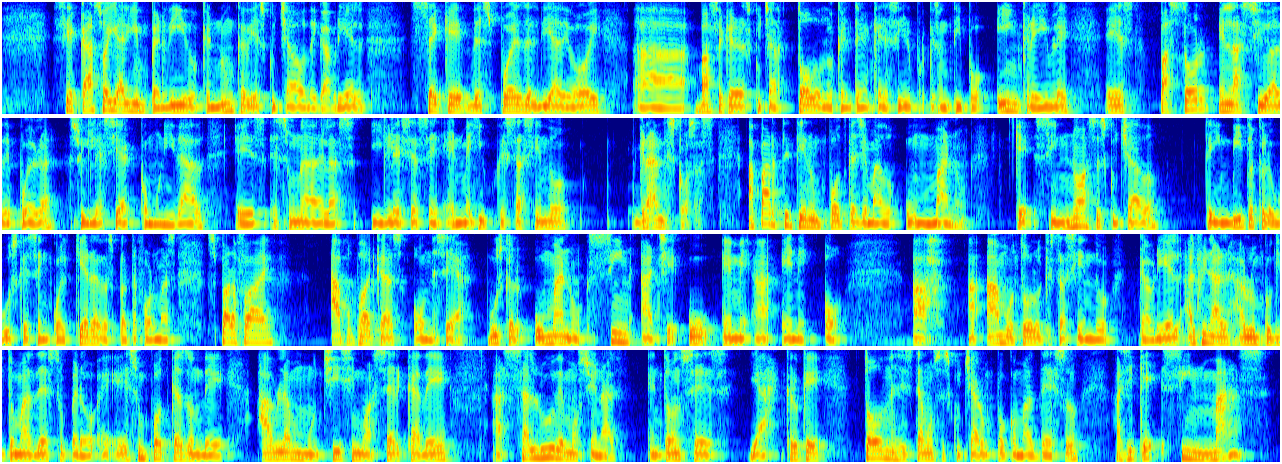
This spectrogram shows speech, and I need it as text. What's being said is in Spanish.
Si acaso hay alguien perdido que nunca había escuchado de Gabriel, sé que después del día de hoy ah, vas a querer escuchar todo lo que él tenga que decir porque es un tipo increíble. Es pastor en la ciudad de Puebla, su iglesia comunidad es, es una de las iglesias en, México que está haciendo grandes cosas. Aparte tiene un podcast llamado Humano, que si no has escuchado, te invito a que lo busques en cualquiera de las plataformas Spotify, Apple Podcasts o donde sea. Búscalo Humano sin H, U-M-A-N-O. Ah, amo todo lo que está haciendo Gabriel. Al final hablo un poquito más de esto, pero eh, es un podcast donde habla muchísimo acerca de ah, salud emocional. Entonces, ya, creo que todos necesitamos escuchar un poco más de eso. Así que, sin más,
